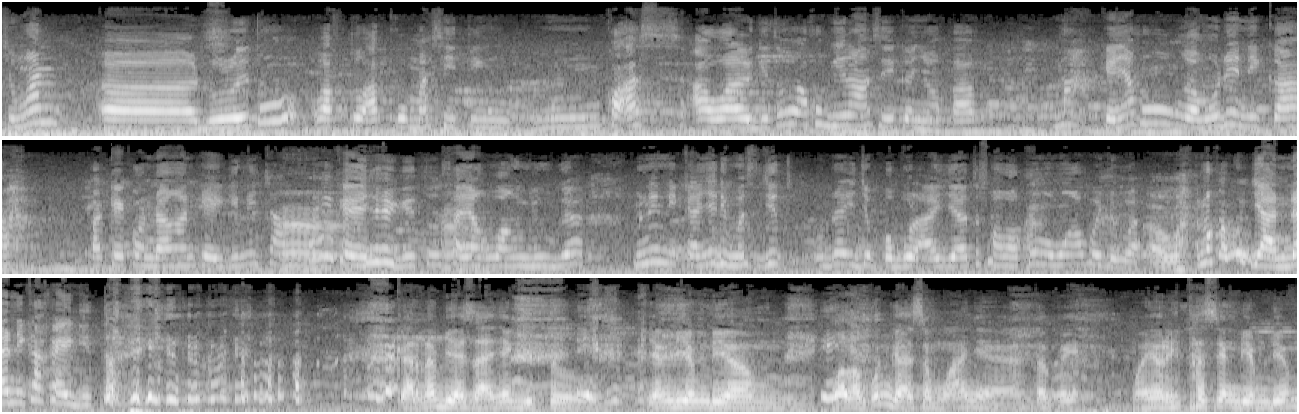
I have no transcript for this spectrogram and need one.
Cuman eh, dulu itu waktu aku masih ting koas awal gitu aku bilang sih ke nyokap, mah kayaknya aku nggak mau deh nikah pakai kondangan kayak gini capek Ah. kayaknya gitu Ah. sayang uang juga mending nikahnya di masjid udah ijab kabul aja terus mamaku ngomong apa coba Apa? emang kamu janda nikah kayak gitu gitu Karena biasanya gitu, yang diam-diam, walaupun nggak semuanya, tapi mayoritas yang diam-diam,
